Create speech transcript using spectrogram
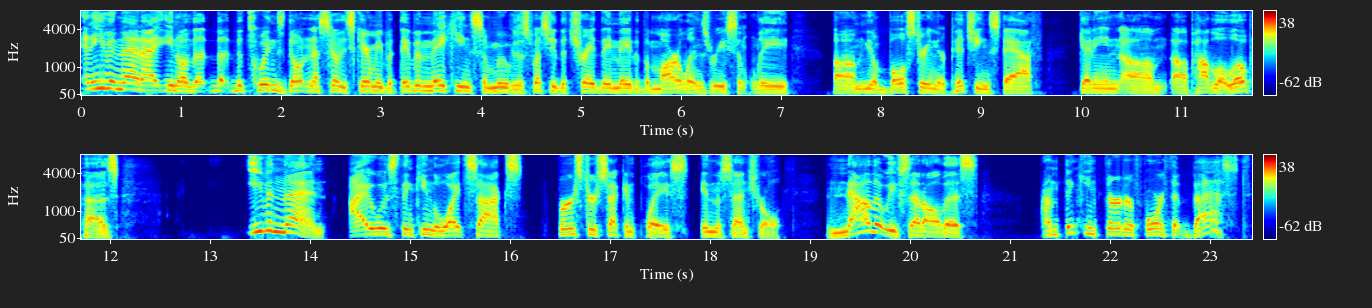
And even then, I you know the, the the Twins don't necessarily scare me, but they've been making some moves, especially the trade they made with the Marlins recently. Um, you know, bolstering their pitching staff, getting um, uh, Pablo Lopez. Even then, I was thinking the White Sox first or second place in the Central. Now that we've said all this, I'm thinking third or fourth at best.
